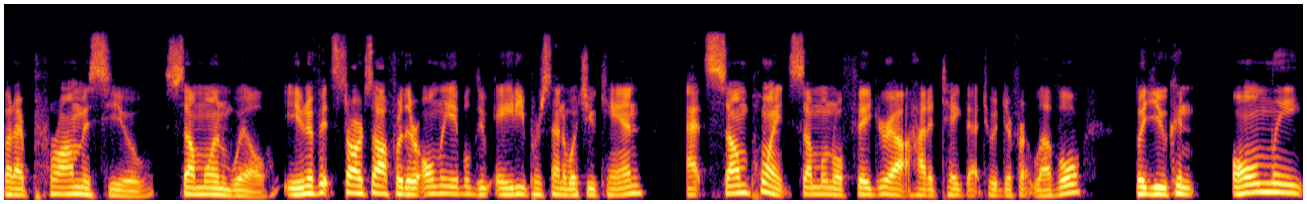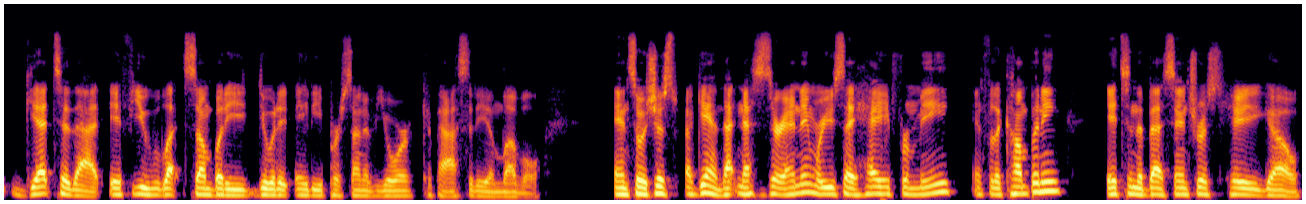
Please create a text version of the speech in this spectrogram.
but I promise you, someone will. Even if it starts off where they're only able to do 80% of what you can, at some point, someone will figure out how to take that to a different level. But you can only get to that if you let somebody do it at 80% of your capacity and level. And so it's just, again, that necessary ending where you say, hey, for me and for the company, it's in the best interest. Here you go.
